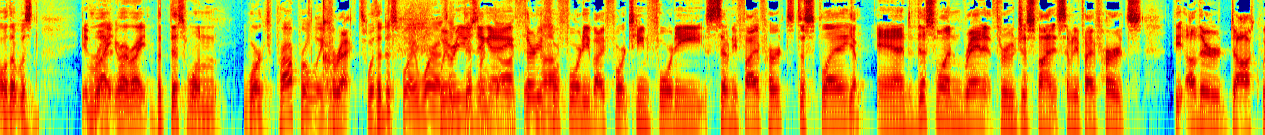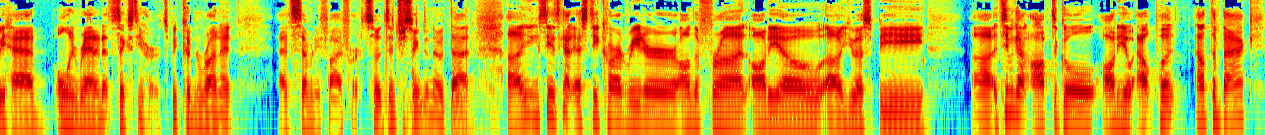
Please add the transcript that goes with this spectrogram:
Oh, that was It right, wa- right, right. But this one worked properly, Correct. with a display. Whereas we were a using a dock did not. 3440 by 1440 75 hertz display Yep. and this one ran it through just fine at 75 hertz the other dock we had only ran it at 60 hertz we couldn't run it at 75 hertz so it's interesting to note that uh, you can see it's got sd card reader on the front audio uh, usb uh, it's even got optical audio output out the back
